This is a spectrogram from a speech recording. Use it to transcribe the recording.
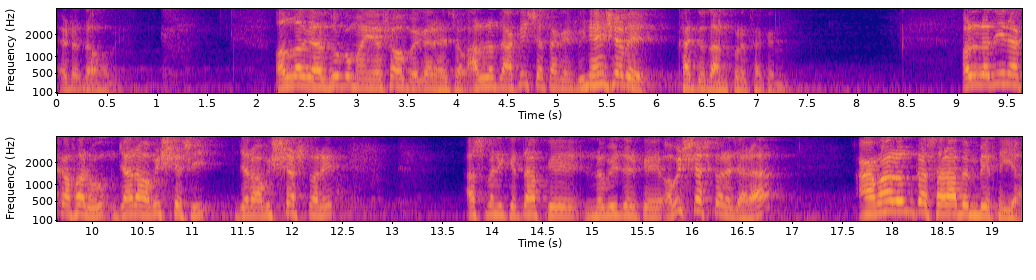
এটা দেওয়া হবে। আল্লাহ ইয়ারজুকু মাইয়াসাও বেগার হিসাব। আল্লাহ যাকে ইচ্ছা তাকে বিনা হিসাবে খাদ্য দান করে থাকেন। আল্লাদিনা কাফারু, যারা অবিশ্বাসী, যারা অবিশ্বাস করে, আসমানি কেতাবকে, নবীদেরকে অবিশ্বাস করে যারা আমালমকা সারাবেম বেকিয়া,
